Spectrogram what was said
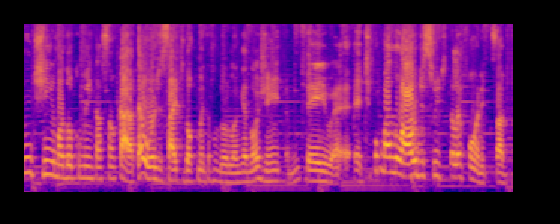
não tinha uma documentação. Cara, até hoje o site de documentação do Erlang é nojento, é muito feio, é, é tipo um manual de switch telefônico, sabe?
